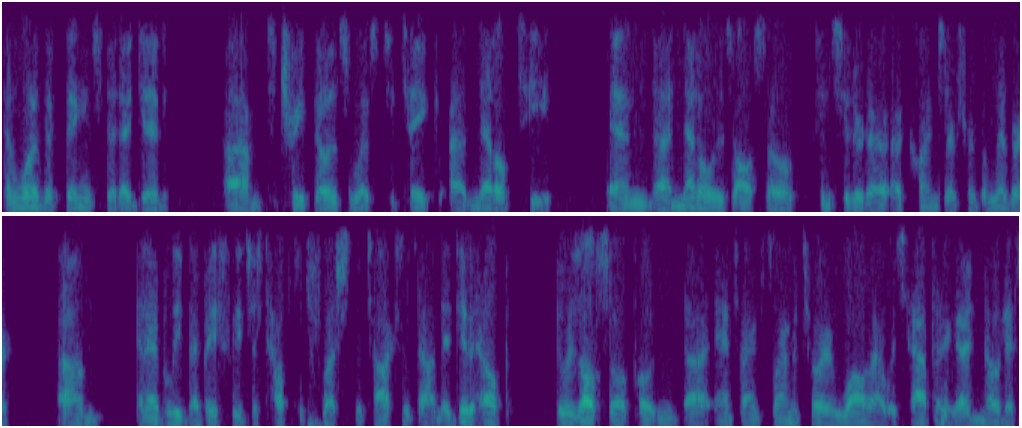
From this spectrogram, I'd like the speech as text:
And one of the things that I did um, to treat those was to take uh, nettle tea. And uh, nettle is also considered a, a cleanser for the liver. Um, and I believe that basically just helped to flush the toxins out. And it did help. It was also a potent uh, anti-inflammatory. While that was happening, I noticed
